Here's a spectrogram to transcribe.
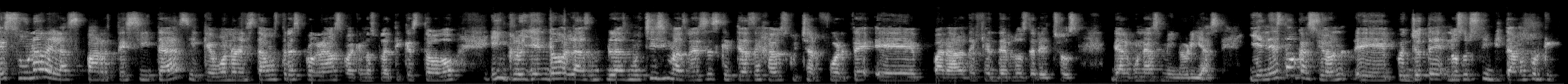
es una de las partecitas y que bueno, necesitamos tres programas para que nos platiques todo, incluyendo las, las muchísimas veces que te has dejado escuchar fuerte eh, para defender los derechos de algunas minorías. Y en esta ocasión, eh, pues yo te, nosotros te invitamos porque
